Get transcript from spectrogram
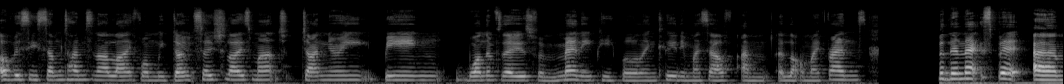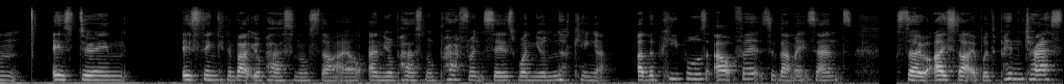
obviously sometimes in our life when we don't socialize much january being one of those for many people including myself and a lot of my friends. But the next bit um is doing is thinking about your personal style and your personal preferences when you're looking at other people's outfits if that makes sense. So i started with pinterest.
